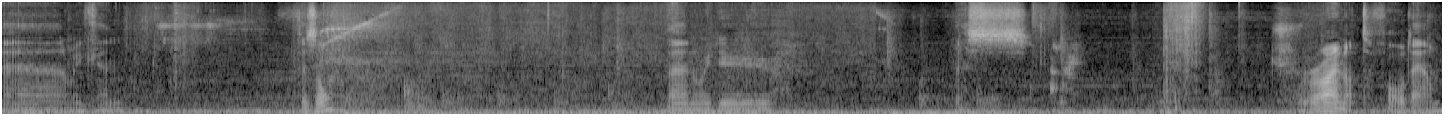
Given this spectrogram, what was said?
And we can fizzle. Then we do this. Try not to fall down.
